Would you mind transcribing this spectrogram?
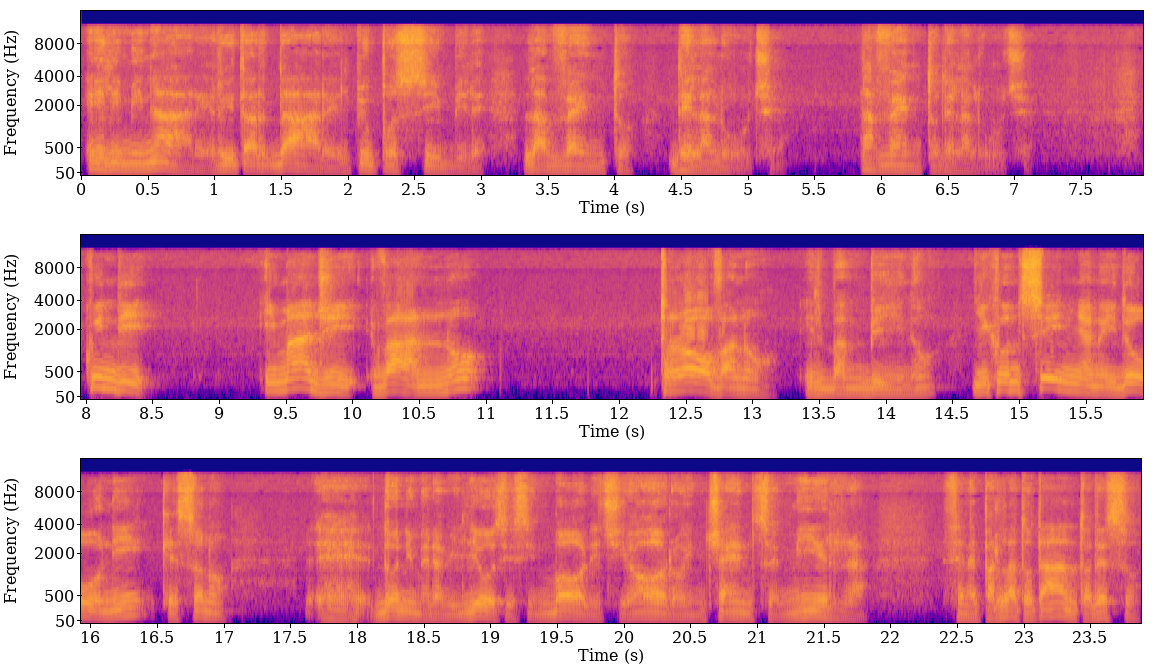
eliminare, ritardare il più possibile l'avvento della luce. L'avvento della luce. Quindi i magi vanno, trovano il bambino, gli consegnano i doni, che sono eh, doni meravigliosi, simbolici, oro, incenso e mirra. Se ne è parlato tanto, adesso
